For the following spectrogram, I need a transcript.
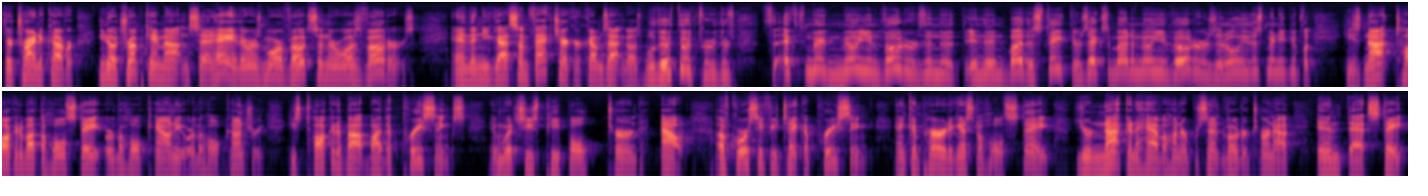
They're trying to cover. You know, Trump came out and said, "Hey, there was more votes than there was voters." And then you got some fact checker comes out and goes, "Well, that's not true. There's X million voters in the, and then by the state, there's X amount of million voters, and only this many people." He's not talking about the whole state or the whole county or the whole country. He's talking about by the precincts in which these people turned out. Of course, if you take a precinct and compare it against a whole state, you're not going to have 100% voter turnout in that state.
